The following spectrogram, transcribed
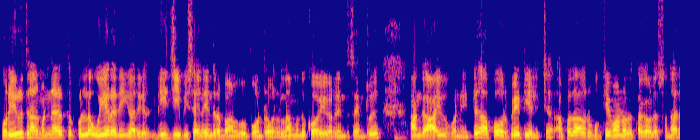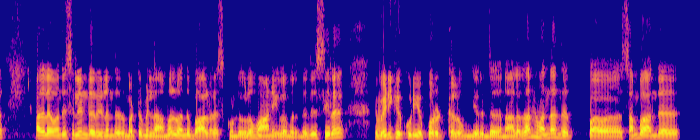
ஒரு இருபத்தி நாலு மணி நேரத்துக்குள்ள உயர் அதிகாரிகள் டிஜிபி சைலேந்திர பாபு போன்றவர்கள்லாம் வந்து கோவை விரைந்து சென்று அங்கே ஆய்வு பண்ணிட்டு அப்போ ஒரு பேட்டி அளித்தார் அப்போதான் ஒரு முக்கியமான ஒரு தகவலை சொன்னார். அதில் வந்து சிலிண்டர் இழந்தது மட்டும் இல்லாமல் வந்து பால்ரஸ் குண்டுகளும் ஆணிகளும் இருந்தது. சில வெடிக்கக்கூடிய பொருட்களும் இருந்ததுனால தான் வந்து அந்த ப- சம்ப அந்த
